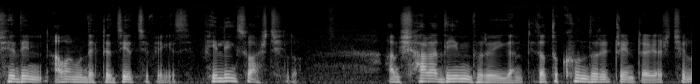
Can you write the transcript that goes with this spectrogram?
সেদিন আমার মধ্যে একটা জেদ চেপে গেছে ফিলিংসও আসছিল। আমি সারা দিন ধরে এই গানটি যতক্ষণ ধরে ট্রেনটা আসছিল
